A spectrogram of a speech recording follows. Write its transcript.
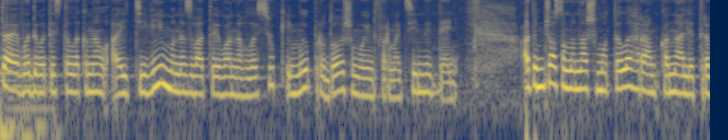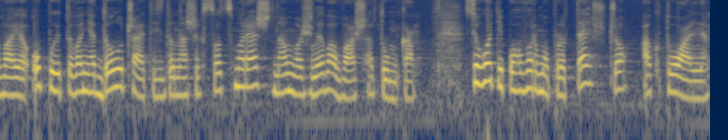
Вітаю, ви дивитесь телеканал ITV. Мене звати Івана Власюк, і ми продовжимо інформаційний день. А тим часом на нашому телеграм-каналі триває опитування. Долучайтесь до наших соцмереж. Нам важлива ваша думка. Сьогодні поговоримо про те, що актуальне,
